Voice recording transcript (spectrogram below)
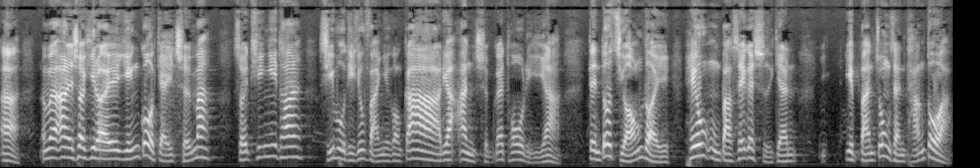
啊。那么按说起来因果计成嘛，所以天一摊四菩提就反映讲加啲安全嘅脱离啊。等到将来后五百岁嘅时间，一般众生谈到啊，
